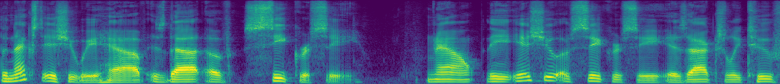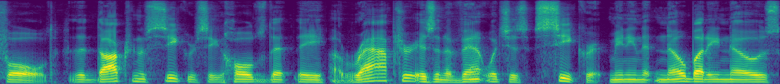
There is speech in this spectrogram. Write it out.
The next issue we have is that of secrecy. Now, the issue of secrecy is actually twofold. The doctrine of secrecy holds that the uh, rapture is an event which is secret, meaning that nobody knows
